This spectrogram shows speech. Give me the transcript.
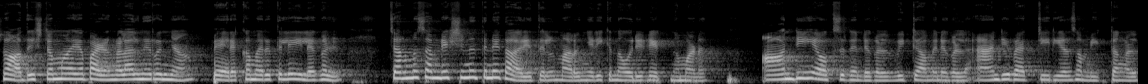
സ്വാദിഷ്ടമായ പഴങ്ങളാൽ നിറഞ്ഞ പേരക്കമരത്തിലെ ഇലകൾ ചർമ്മ സംരക്ഷണത്തിന്റെ കാര്യത്തിൽ മറിഞ്ഞിരിക്കുന്ന ഒരു രത്നമാണ്. ആന്റി ഓക്സിഡന്റുകൾ വിറ്റാമിനുകൾ ആന്റി ബാക്ടീരിയൽ സംയുക്തങ്ങൾ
